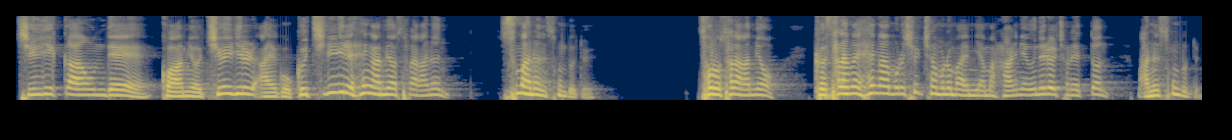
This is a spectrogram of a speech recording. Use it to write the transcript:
진리 가운데 거하며 진리를 알고 그 진리를 행하며 살아가는 수많은 성도들, 서로 사랑하며 그 사랑을 행함으로 실천함으로 말미암아 하나님의 은혜를 전했던 많은 성도들.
